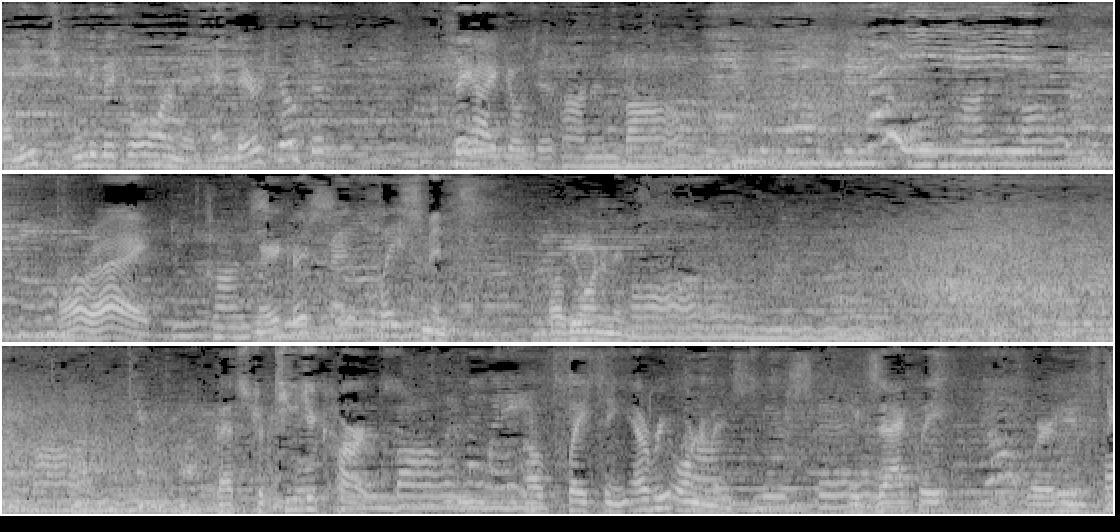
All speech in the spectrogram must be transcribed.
on each individual ornament. And there's Joseph. Say hi, Joseph. All right. Merry Christmas. Placement of the ornaments. That strategic heart of placing every ornament exactly where it needs to go.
